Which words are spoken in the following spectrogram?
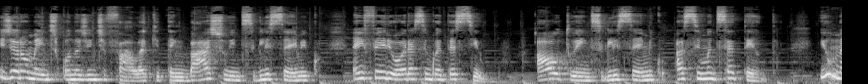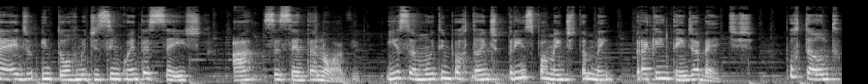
E geralmente, quando a gente fala que tem baixo índice glicêmico, é inferior a 55, alto índice glicêmico acima de 70 e o médio em torno de 56 a 69. Isso é muito importante, principalmente também para quem tem diabetes. Portanto,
